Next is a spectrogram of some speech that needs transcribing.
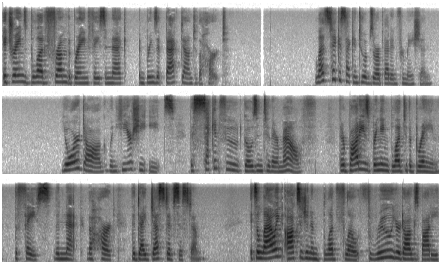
it drains blood from the brain, face, and neck and brings it back down to the heart. Let's take a second to absorb that information. Your dog, when he or she eats, the second food goes into their mouth. Their body is bringing blood to the brain, the face, the neck, the heart, the digestive system. It's allowing oxygen and blood flow through your dog's body,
